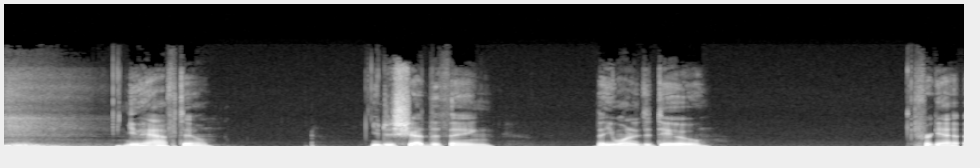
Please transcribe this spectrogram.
you have to. You just shed the thing that you wanted to do. forget.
